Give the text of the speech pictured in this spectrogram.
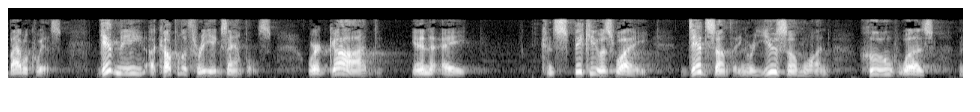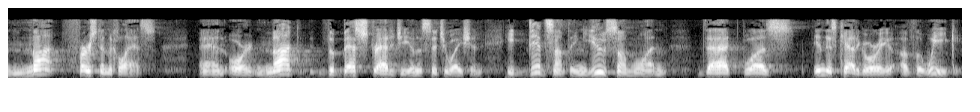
Bible quiz, Give me a couple of three examples where God, in a conspicuous way, did something or used someone who was not first in the class and or not the best strategy in a situation. He did something, used someone that was in this category of the weak,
